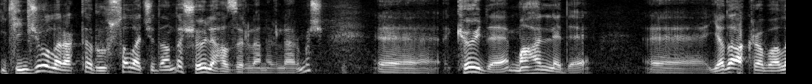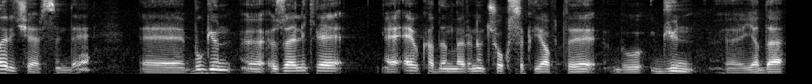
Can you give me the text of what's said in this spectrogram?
ikinci olarak da ruhsal açıdan da şöyle hazırlanırlarmış. E, köyde, mahallede e, ya da akrabalar içerisinde e, bugün e, özellikle e, ev kadınlarının çok sık yaptığı bu gün e, ya da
